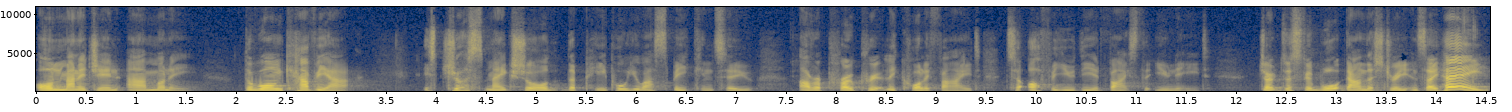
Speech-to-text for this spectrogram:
on managing our money. The one caveat is just make sure that the people you are speaking to are appropriately qualified to offer you the advice that you need. Don't just walk down the street and say, hey,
